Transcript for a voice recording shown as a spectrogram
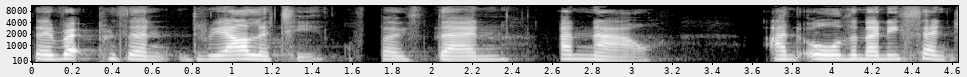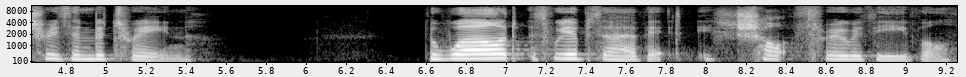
They represent the reality of both then and now, and all the many centuries in between. The world, as we observe it, is shot through with evil.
